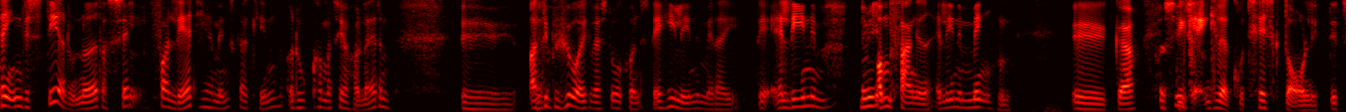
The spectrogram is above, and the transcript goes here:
Der investerer du noget af dig selv for at lære de her mennesker at kende, og du kommer til at holde af dem. Øh, og Ja. det behøver ikke være stor kunst. Det er jeg helt enig med dig i. Det er alene Nemlig, omfanget, alene mængden øh, gør. præcis. Det kan ikke være grotesk dårligt. Det,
